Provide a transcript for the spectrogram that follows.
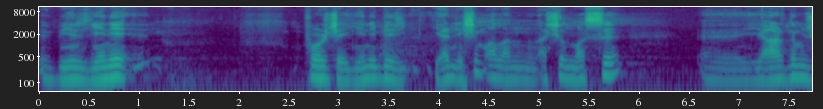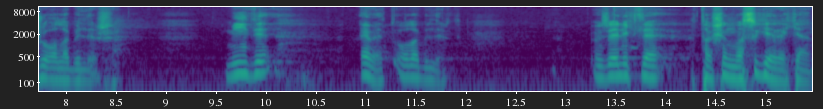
bir yeni proje, yeni bir yerleşim alanının açılması e, yardımcı olabilir. Miydi? Evet, olabilir. Özellikle taşınması gereken,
